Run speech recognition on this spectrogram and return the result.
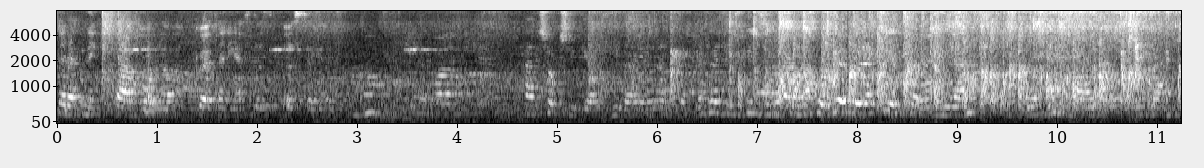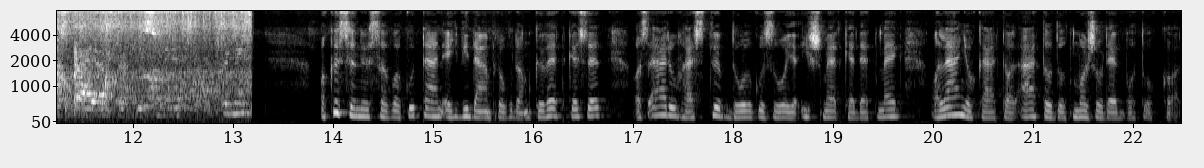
szeretnék táborra költeni ezt az összeget. Hát sok sikert kívánok ehhez, és bízom hogy jövőre kétszer ismét. A köszönő szavak után egy vidám program következett, az áruház több dolgozója ismerkedett meg a lányok által átadott botokkal.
